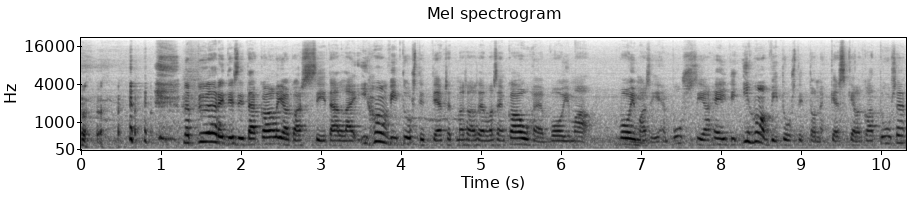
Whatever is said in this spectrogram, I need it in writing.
mä pyöritin sitä kaljakassia tällä ihan vitusti, tiedätkö, että mä saan sellaisen kauhean voima, voima siihen pussiin ja heiti ihan vitusti tonne keskellä katuuse.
